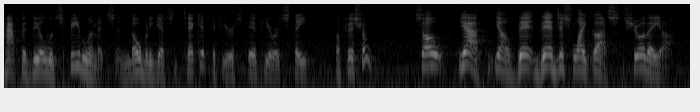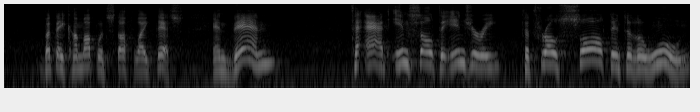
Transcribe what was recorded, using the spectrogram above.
have to deal with speed limits, and nobody gets a ticket if you're if you're a state official. So yeah, you know, they're they're just like us. Sure they are, but they come up with stuff like this, and then to add insult to injury, to throw salt into the wound.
